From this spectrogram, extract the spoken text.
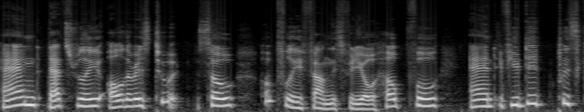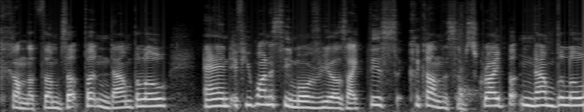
and that's really all there is to it. So hopefully you found this video helpful, and if you did, please click on the thumbs up button down below, and if you want to see more videos like this, click on the subscribe button down below,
